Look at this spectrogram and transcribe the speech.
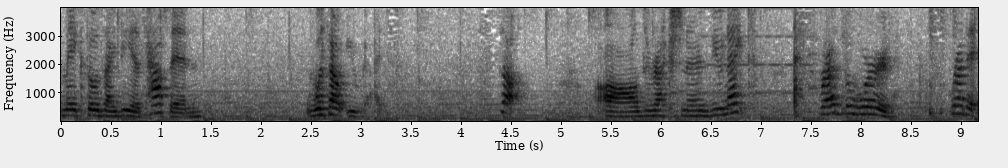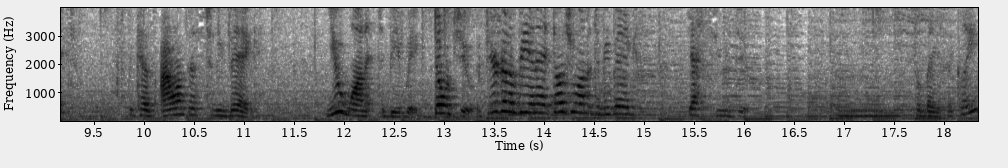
make those ideas happen without you guys. So, all directioners unite, spread the word, spread it because I want this to be big. You want it to be big, don't you? If you're gonna be in it, don't you want it to be big? Yes, you do. Um, so basically,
